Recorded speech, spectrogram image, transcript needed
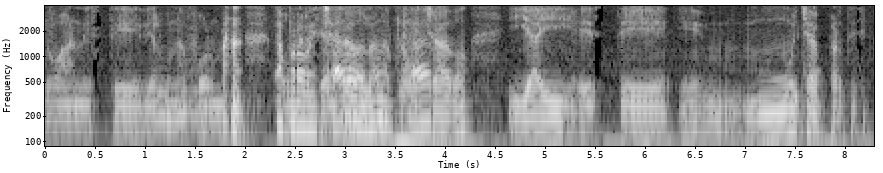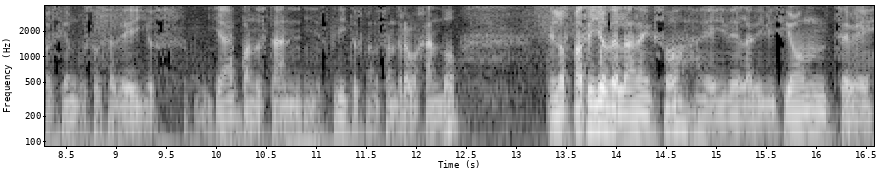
lo han este de alguna forma aprovechado, lo han aprovechado y hay este eh, mucha participación gustosa de ellos ya cuando están inscritos, cuando están trabajando en los pasillos del anexo eh, y de la división se ve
